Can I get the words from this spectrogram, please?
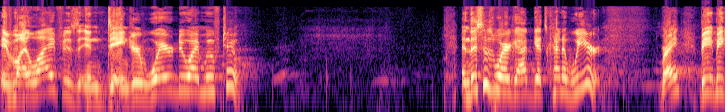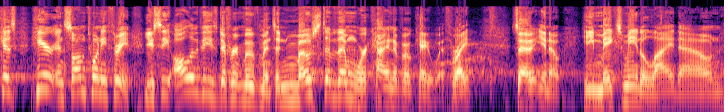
if my life is in danger, where do I move to? And this is where God gets kind of weird right? Because here in Psalm 23, you see all of these different movements, and most of them we're kind of okay with, right? So, you know, he makes me to lie down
